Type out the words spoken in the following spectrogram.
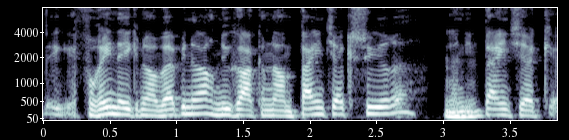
ik, voorheen deed ik naar een webinar, nu ga ik hem naar een pijncheck sturen. En die Mhm. pijncheck, eh,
